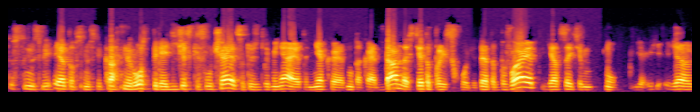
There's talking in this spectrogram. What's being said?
в смысле, это в смысле кратный рост периодически случается, то есть для меня это некая, ну, такая данность, это происходит, это бывает, я с этим, ну, я, я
